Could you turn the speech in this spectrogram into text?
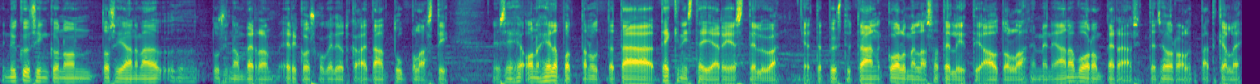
Ja nykyisin kun on tosiaan nämä tusinan verran erikoiskokeita, jotka ajetaan tuplasti, niin se on helpottanut tätä teknistä järjestelyä, että pystytään kolmella satelliittiautolla, ne menee aina vuoron perään sitten seuraavalle pätkälle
